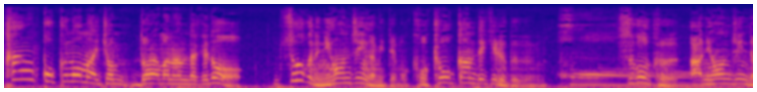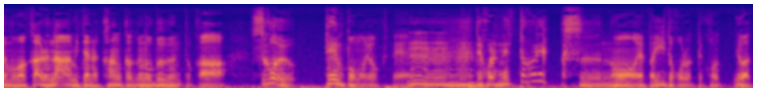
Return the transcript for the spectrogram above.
韓国のまあ一応ドラマなんだけど、すごくね、日本人が見てもこう共感できる部分、すごく、あ、日本人でもわかるな、みたいな感覚の部分とか、すごいテンポも良くて、うんうんうん。で、これネットフリックスのやっぱいいところってこう、要は、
